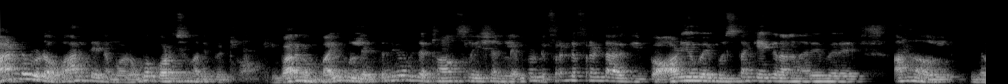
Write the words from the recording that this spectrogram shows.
ஆண்டவரோட வார்த்தையை நம்ம ரொம்ப குறைச்சு மதிப்பிட்டுறோம் நீங்க பாருங்க பைபிள் எத்தனையோ வித டிரான்ஸ்லேஷன்ல எவ்வளவு டிஃப்ரெண்ட் டிஃப்ரெண்டா இருக்கு. இப்போ ஆடியோ பைபிள்ஸ் தான் கேட்குறாங்க நிறைய பேர். ஆனால் இந்த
